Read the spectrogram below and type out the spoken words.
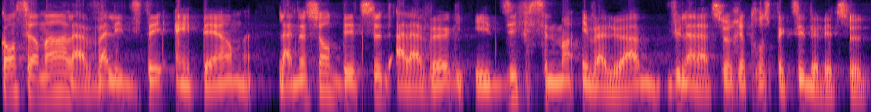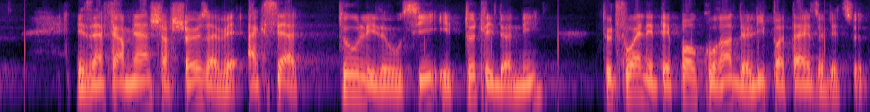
Concernant la validité interne, la notion d'étude à l'aveugle est difficilement évaluable vu la nature rétrospective de l'étude. Les infirmières chercheuses avaient accès à tous les dossiers et toutes les données, toutefois elles n'étaient pas au courant de l'hypothèse de l'étude.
